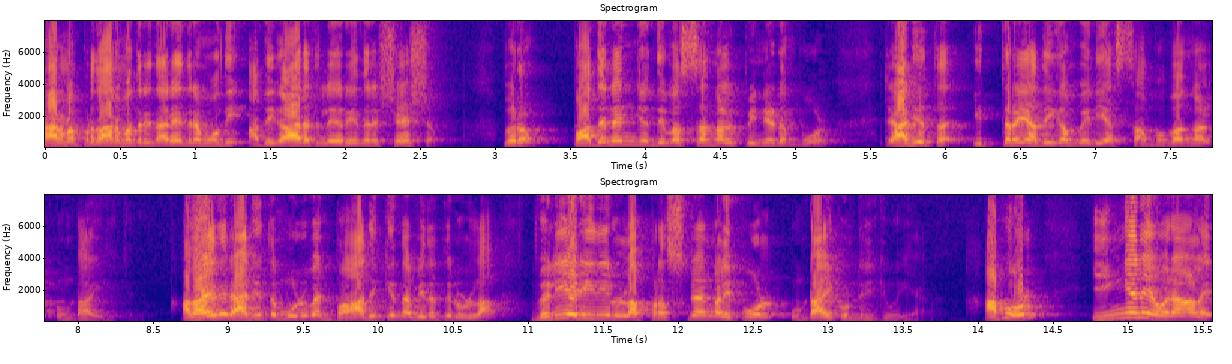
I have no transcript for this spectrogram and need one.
കാരണം പ്രധാനമന്ത്രി നരേന്ദ്രമോദി അധികാരത്തിലേറിയതിനു ശേഷം വെറും പതിനഞ്ച് ദിവസങ്ങൾ പിന്നിടുമ്പോൾ രാജ്യത്ത് ഇത്രയധികം വലിയ സംഭവങ്ങൾ ഉണ്ടായിരിക്കുന്നു. അതായത് രാജ്യത്ത് മുഴുവൻ ബാധിക്കുന്ന വിധത്തിലുള്ള വലിയ രീതിയിലുള്ള പ്രശ്നങ്ങൾ ഇപ്പോൾ ഉണ്ടായിക്കൊണ്ടിരിക്കുകയാണ്. അപ്പോൾ ഇങ്ങനെ ഒരാളെ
